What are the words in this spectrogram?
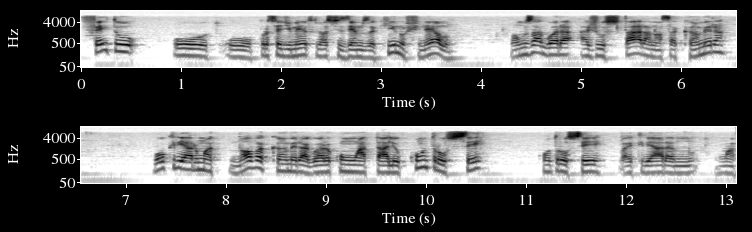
feito o, o procedimento que nós fizemos aqui no chinelo, vamos agora ajustar a nossa câmera. Vou criar uma nova câmera agora com um atalho Ctrl C. Ctrl C vai criar uma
